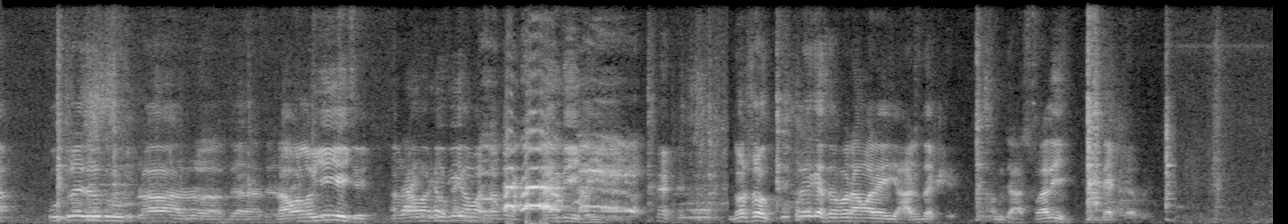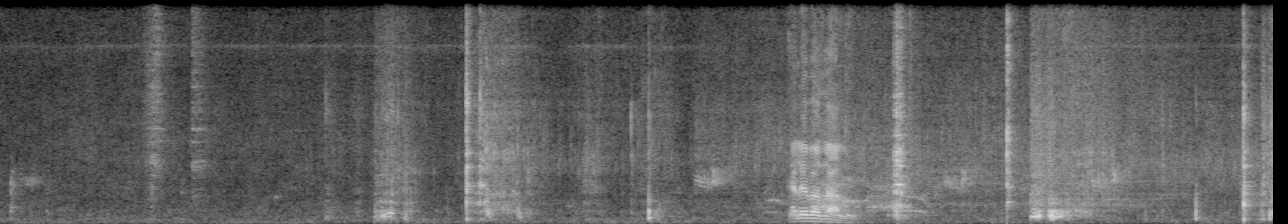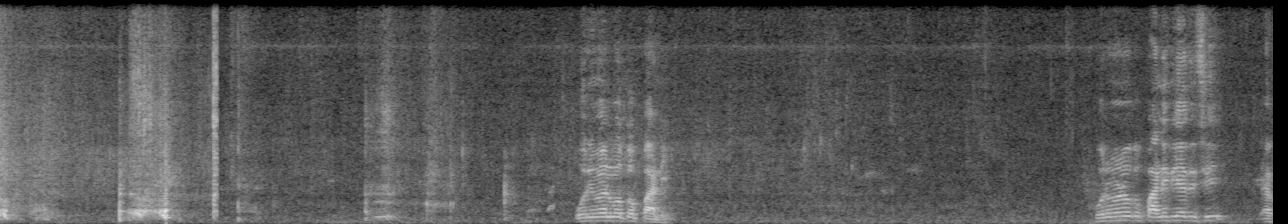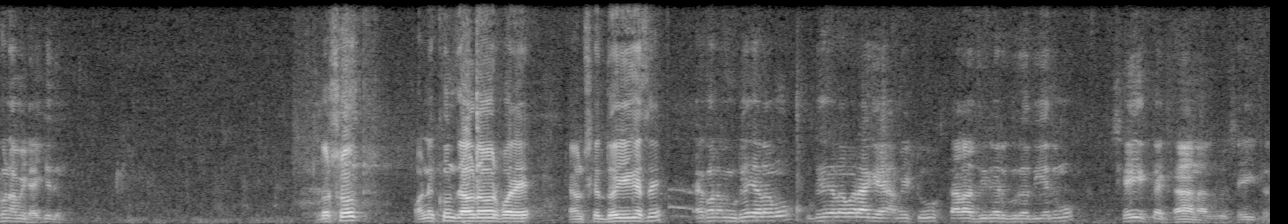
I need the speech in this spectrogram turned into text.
পুত্রে যেহেতু রাওয়া লইয়েই আইছে রাওয়া দিদি আমার সাথে দিয়েই দর্শক পুত্রে গেছে আবার আমার এই হাঁস দেখতে আমি যে হাঁস পালি দেখতে হবে। তেলে ভাজা আলু। পরিমাণ মতো পানি। পরিমাণ মতো পানি দিয়ে দিছি, এখন আমি ঢাইকে দেব। দর্শক, অনেকক্ষণ জাল দেওয়ার পরে এখন সেদ্ধ হয়ে গেছে। এখন আমি উঠে গেলামও উঠে গেলামার আগে আমি একটু টালা জিরার গুঁড়া দিয়ে দেবো। সেই একটা ঘ্রাণ আসবে সেই একটা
